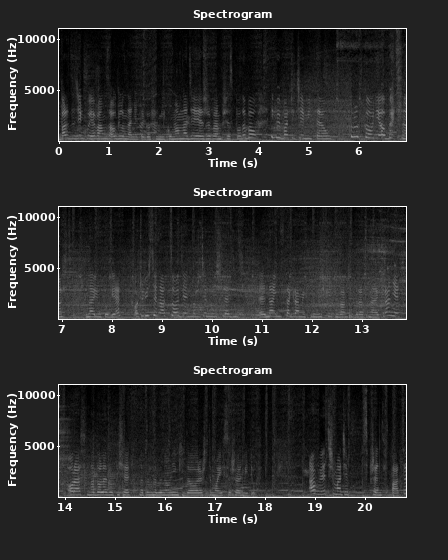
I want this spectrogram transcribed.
Bardzo dziękuję Wam za oglądanie tego filmiku. Mam nadzieję, że Wam się spodobał i wybaczycie mi tę krótką nieobecność na YouTubie. Oczywiście na co dzień możecie mnie śledzić e, na Instagramie, który wyświetli Wam się teraz na ekranie oraz na dole w opisie na pewno będą linki do reszty moich social mediów. A Wy trzymacie sprzęt w pace,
